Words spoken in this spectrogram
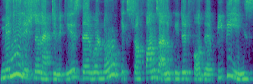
many additional activities, there were no extra funds allocated for their PPEs.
